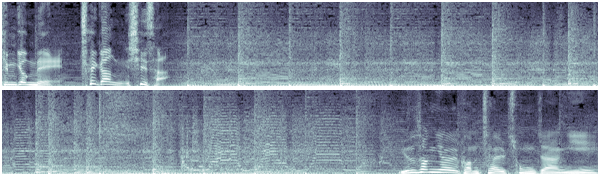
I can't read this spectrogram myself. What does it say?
김경래 최강 시사. 윤석열 검찰총장이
